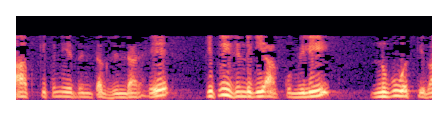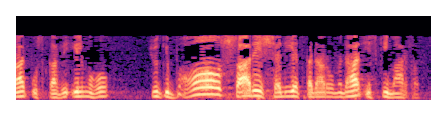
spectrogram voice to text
آپ کتنے دن تک زندہ رہے، کتنی زندگی آپ کو ملی، نبوت کے بعد اس کا بھی علم ہو کیونکہ بہت سارے شریعت کا دار و مدار اس کی معرفت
